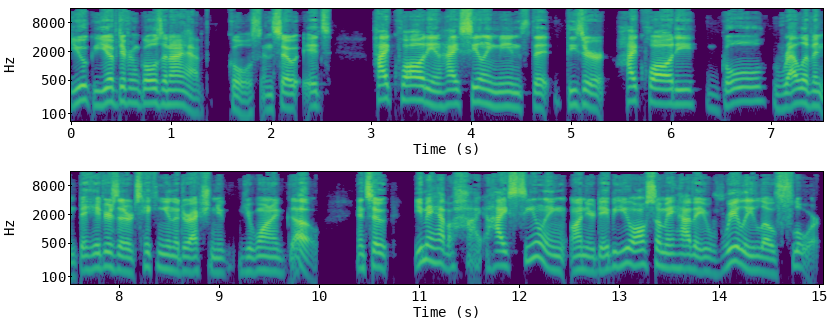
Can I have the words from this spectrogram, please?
You you have different goals than I have goals. And so it's high quality and high ceiling means that these are high quality, goal relevant behaviors that are taking you in the direction you, you want to go. And so you may have a high, high ceiling on your day, but you also may have a really low floor.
